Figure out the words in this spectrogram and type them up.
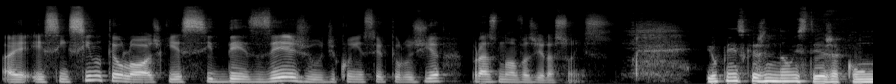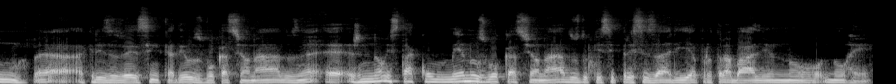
eh, esse ensino teológico e esse desejo de conhecer teologia para as novas gerações? Eu penso que a gente não esteja com é, a crise às vezes assim, cadê os vocacionados, né? É, a gente não está com menos vocacionados do que se precisaria para o trabalho no, no reino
